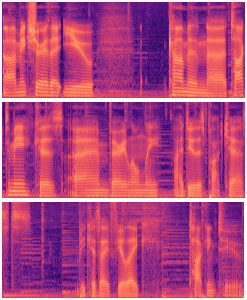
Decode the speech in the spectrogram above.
uh, make sure that you come and uh, talk to me because I'm very lonely. I do this podcast because I feel like talking to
